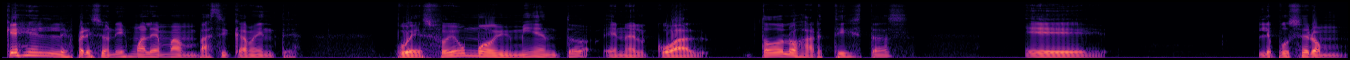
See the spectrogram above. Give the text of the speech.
¿Qué es el expresionismo alemán básicamente? Pues fue un movimiento en el cual todos los artistas eh, le pusieron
